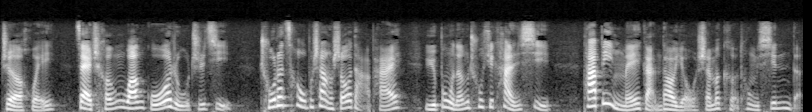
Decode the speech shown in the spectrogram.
这回在成王国辱之际，除了凑不上手打牌与不能出去看戏，她并没感到有什么可痛心的，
